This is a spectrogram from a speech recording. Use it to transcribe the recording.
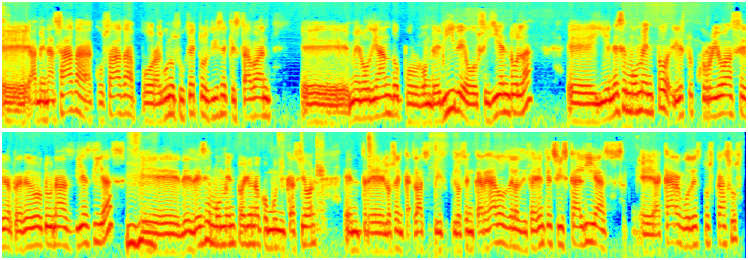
eh, amenazada, acosada por algunos sujetos, dice que estaban merodeando por donde vive o siguiéndola eh, y en ese momento, y esto ocurrió hace alrededor de unas 10 días, eh, desde ese momento hay una comunicación entre los, los encargados de las diferentes fiscalías eh, a cargo de estos casos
